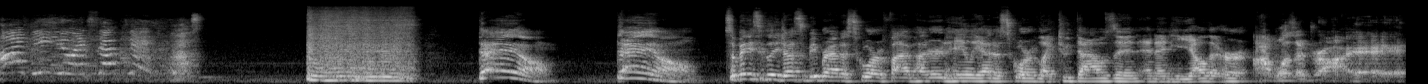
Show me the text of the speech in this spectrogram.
I beat you, accept it! Damn! Damn! So basically Justin Bieber had a score of 500, Hailey had a score of like 2000 and then he yelled at her, I wasn't trying!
